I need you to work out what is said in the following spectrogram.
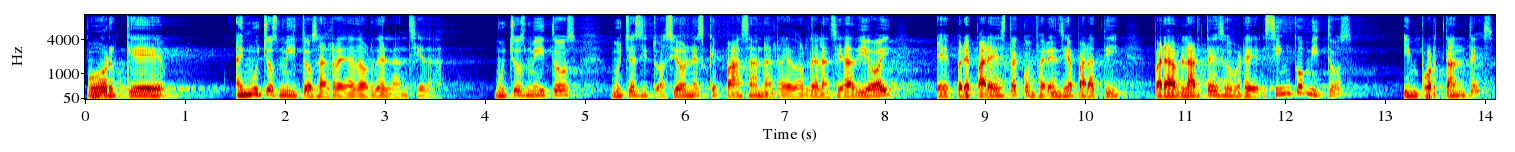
porque hay muchos mitos alrededor de la ansiedad. Muchos mitos, muchas situaciones que pasan alrededor de la ansiedad y hoy eh, preparé esta conferencia para ti para hablarte sobre cinco mitos importantes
